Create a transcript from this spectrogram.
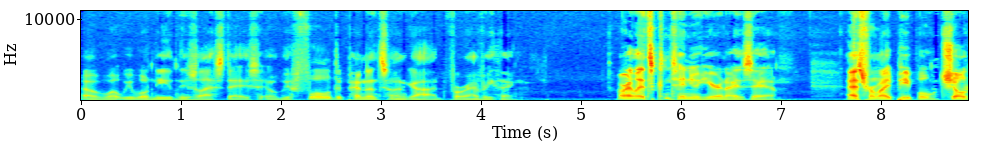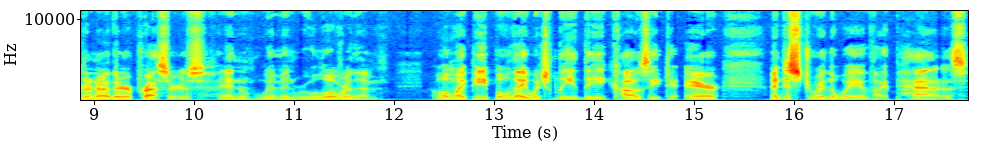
of what we will need in these last days. It will be full dependence on God for everything. All right, let's continue here in Isaiah. As for my people, children are their oppressors, and women rule over them. O my people, they which lead thee cause thee to err, and destroy the way of thy paths.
